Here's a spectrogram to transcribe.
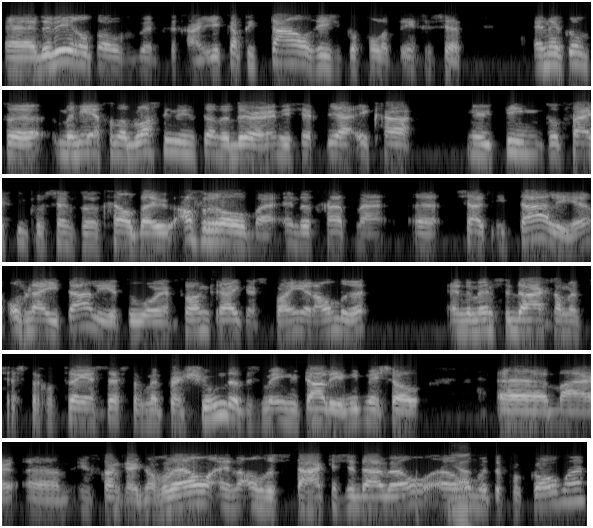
uh, de wereld over bent gegaan, je kapitaal risicovol hebt ingezet. En dan komt de meneer van de Belastingdienst aan de deur en die zegt: Ja, ik ga nu 10 tot 15 procent van het geld bij u afromen. En dat gaat naar uh, Zuid-Italië of naar Italië toe, en Frankrijk en Spanje en andere. En de mensen daar gaan met 60 of 62 met pensioen. Dat is in Italië niet meer zo. Uh, maar uh, in Frankrijk nog wel. En anders staken ze daar wel ja. om het te voorkomen.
